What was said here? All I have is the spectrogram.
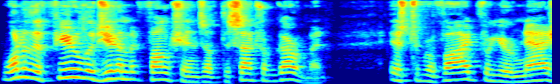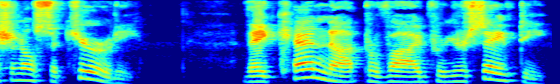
One of the few legitimate functions of the central government is to provide for your national security. They cannot provide for your safety.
